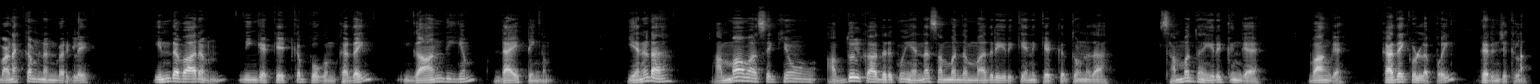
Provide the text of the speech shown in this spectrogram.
வணக்கம் நண்பர்களே. இந்த வாரம் நீங்கள் கேட்க போகும் கதை காந்தியம் டயட்டிங்கம். என்னடா அம்மாவாசைக்கும் அப்துல் காதருக்கும் என்ன சம்பந்தம் மாதிரி இருக்கேன்னு கேட்க தோணுதா? சம்பந்தம் இருக்குங்க. வாங்க கதைக்குள்ளே போய் தெரிஞ்சுக்கலாம்.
